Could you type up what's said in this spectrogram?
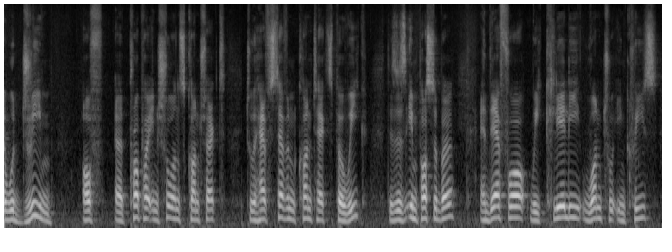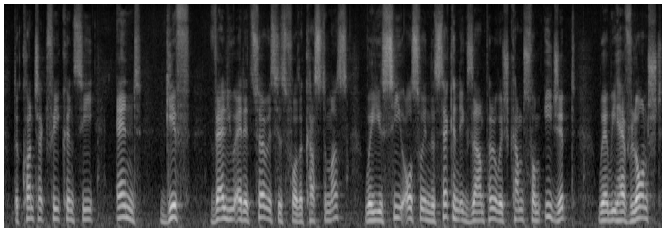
would dream of a proper insurance contract to have seven contacts per week. This is impossible, and therefore we clearly want to increase the contact frequency and give value added services for the customers, where you see also in the second example, which comes from Egypt, where we have launched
